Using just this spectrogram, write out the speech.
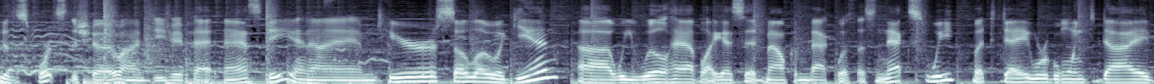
Welcome to the Sports the Show. I'm DJ Pat Nasty, and I am here solo again. Uh, we will have, like I said, Malcolm back with us next week, but today we're going to dive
